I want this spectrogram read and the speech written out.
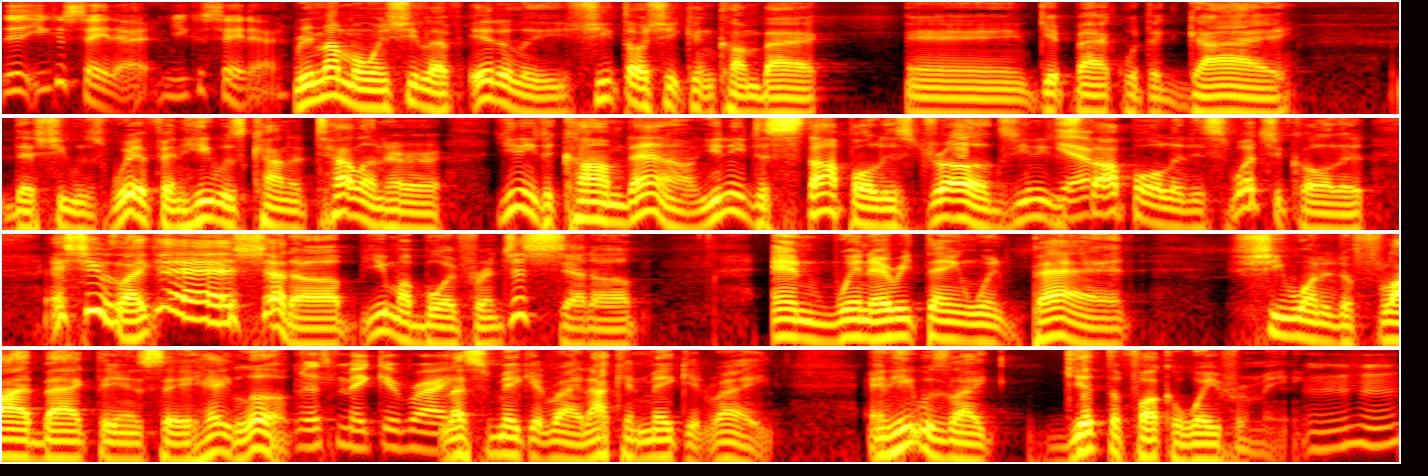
you could say that. You could say that. remember when she left Italy, she thought she can come back and get back with the guy that she was with and he was kind of telling her, "You need to calm down. You need to stop all these drugs. You need to stop all of this what you call it." And she was like, "Yeah, shut up. You my boyfriend. Just shut up." And when everything went bad, she wanted to fly back there and say, "Hey, look, Let's make it right. let's make it right. I can make it right." And he was like, "Get the fuck away from me, mm-hmm.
